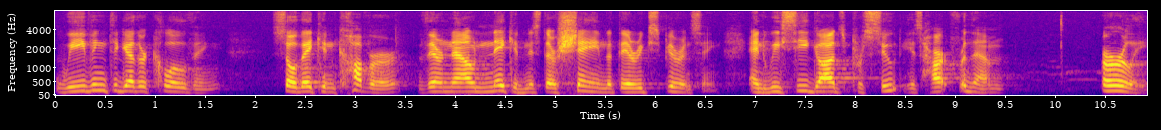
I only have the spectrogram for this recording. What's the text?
weaving together clothing so they can cover their now nakedness, their shame that they're experiencing. And we see God's pursuit, his heart for them, early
